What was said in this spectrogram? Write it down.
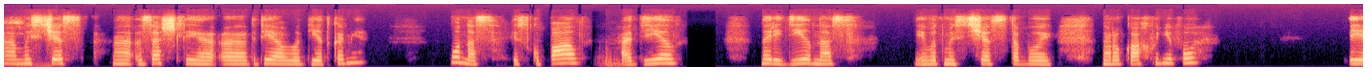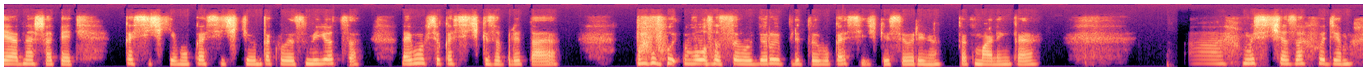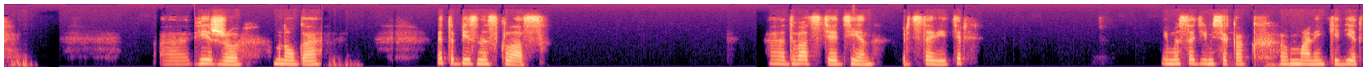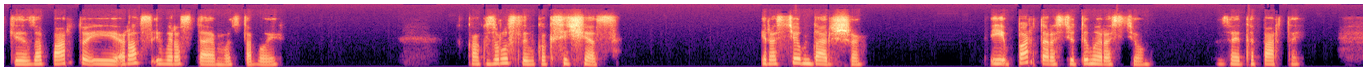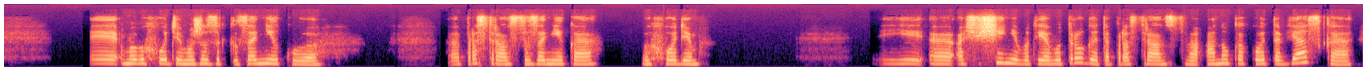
А мы сейчас э, зашли э, к дьяволу детками. Он нас искупал, одел, нарядил нас. И вот мы сейчас с тобой на руках у него. И, знаешь, опять косички ему, косички. Он такой смеется, а ему все косички заплетая. Волосы его беру и плету ему косички все время, как маленькая. А, мы сейчас заходим, а, вижу много. Это бизнес-класс. 21 представитель. И мы садимся, как маленькие детки, за парту, и раз, и вырастаем вот с тобой. Как взрослые, как сейчас. И растем дальше. И парта растет, и мы растем за этой партой. И мы выходим уже за, за некую э, пространство, за некое выходим. И э, ощущение, вот я его трогаю, это пространство, оно какое-то вязкое,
